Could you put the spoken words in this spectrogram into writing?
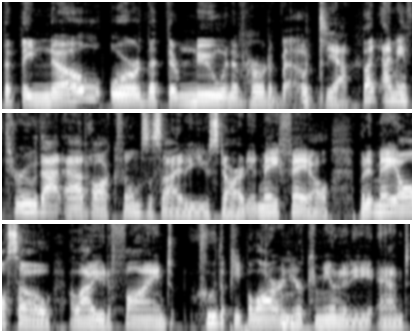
that they know or that they're new and have heard about. Yeah, but I mean, through that ad hoc film society you start, it may fail, but it may also allow you to find who the people are in hmm. your community and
